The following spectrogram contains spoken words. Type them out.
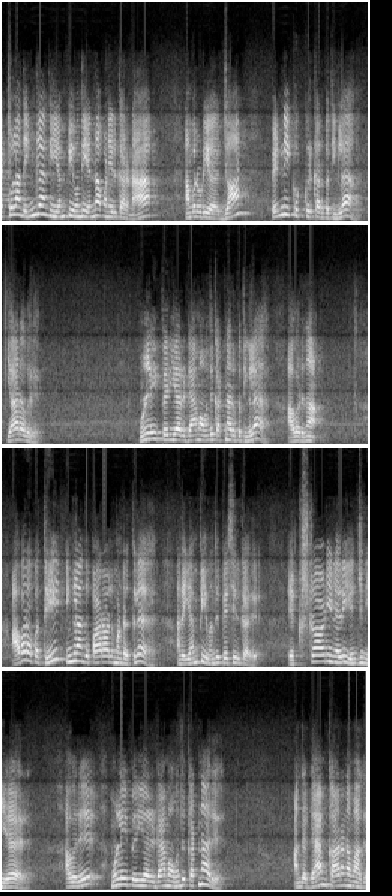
ஆக்சுவலாக அந்த இங்கிலாந்து எம்பி வந்து என்ன பண்ணியிருக்காருன்னா நம்மளுடைய ஜான் பென்னி குக் இருக்கார் பார்த்தீங்களா யார் அவர்? முல்லை பெரியார் டேமை வந்து கட்டினார் பார்த்தீங்களா அவர் தான் அவரை பற்றி இங்கிலாந்து பாராளுமன்றத்தில் அந்த எம்பி வந்து பேசியிருக்காரு. எக்ஸ்ட்ராடினரி என்ஜினியர் அவர் முல்லை பெரியாறு டேமை வந்து கட்டினாரு. அந்த டேம் காரணமாக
